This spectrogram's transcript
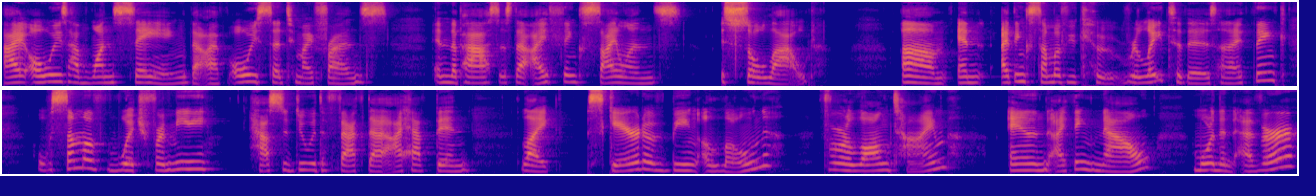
I always have one saying that I've always said to my friends in the past is that I think silence is so loud. Um, and I think some of you can relate to this, and I think some of which for me has to do with the fact that I have been like scared of being alone for a long time. And I think now, more than ever,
